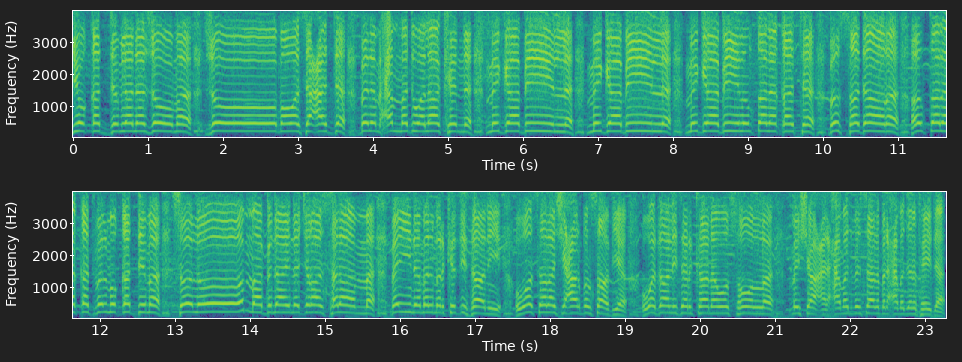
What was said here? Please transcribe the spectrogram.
يقدم لنا زومة زومة وسعد بن محمد ولكن مقابيل مقابيل مقابيل انطلقت بالصدارة انطلقت بالمقدمة. سلوم أبناء نجران سلام بينما المركز الثاني وصل شعار بن صافية وثالثا كان وصول مشاعل حمد بن سالم بن حمد الفيدة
